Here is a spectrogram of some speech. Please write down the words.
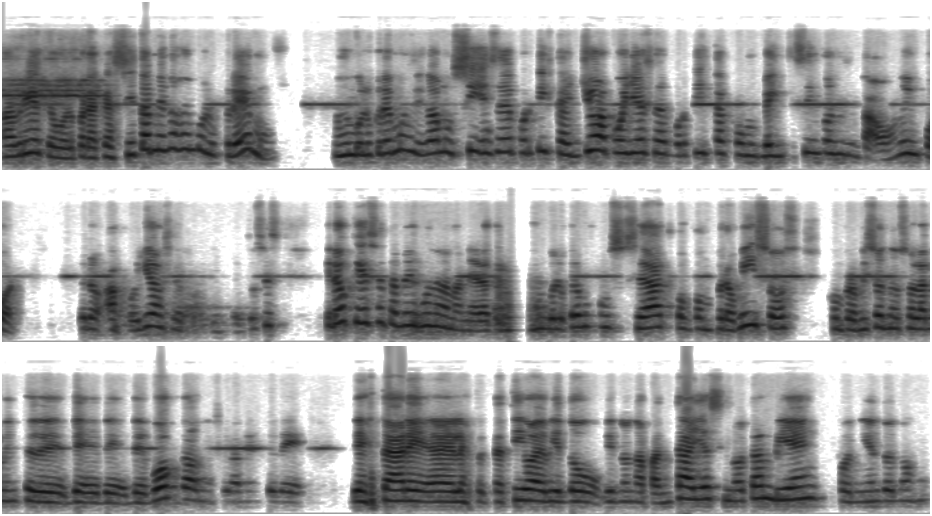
habría que volver, para que así también nos involucremos, nos involucremos y digamos, sí, ese deportista, yo apoyé a ese deportista con 25 centavos, no importa pero apoyó a deportista. Entonces, creo que esa también es una manera que nos involucremos como sociedad con compromisos, compromisos no solamente de, de, de, boca, no solamente de, de estar en la expectativa de viendo, viendo una pantalla, sino también poniéndonos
